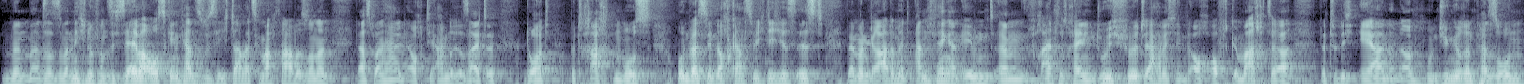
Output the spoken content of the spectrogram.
man, dass man nicht nur von sich selber ausgehen kann, so wie ich damals gemacht habe, sondern dass man halt auch die andere Seite dort betrachten muss. Und was hier noch ganz wichtig ist, ist, wenn man gerade mit Anfängern eben ähm, Freihandeltraining durchführt, ja, habe ich eben auch oft gemacht, ja, natürlich eher mit jüngeren Personen,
